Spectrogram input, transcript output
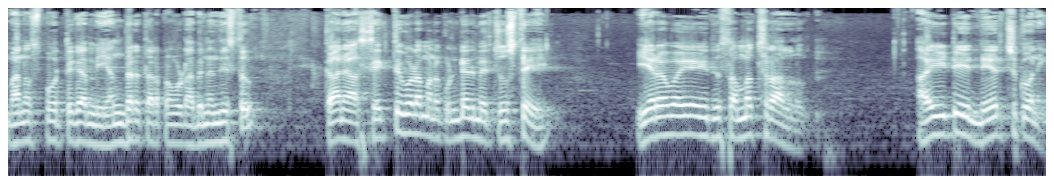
మనస్ఫూర్తిగా మీ అందరి తరపున కూడా అభినందిస్తూ కానీ ఆ శక్తి కూడా మనకు ఉండేది మీరు చూస్తే ఇరవై ఐదు సంవత్సరాల్లో ఐటీ నేర్చుకొని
